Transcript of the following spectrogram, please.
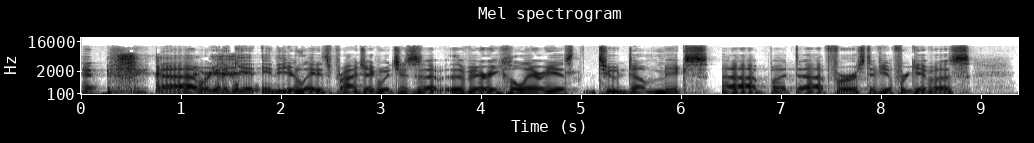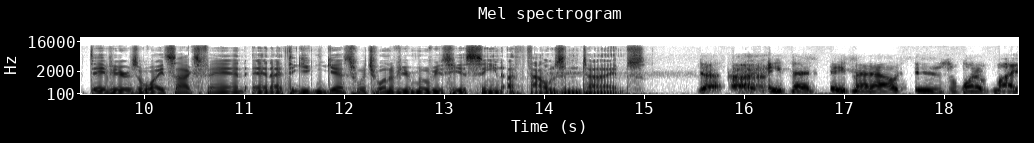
uh, we're going to get into your latest project, which is uh, a very hilarious two dumb mix. Uh, but uh, first, if you'll forgive us, Dave here is a White Sox fan, and I think you can guess which one of your movies he has seen a thousand times. yeah, uh, Eight Men. Eight Men Out is one of my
